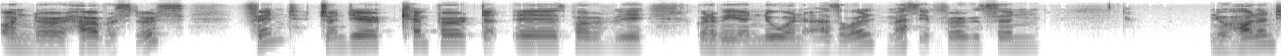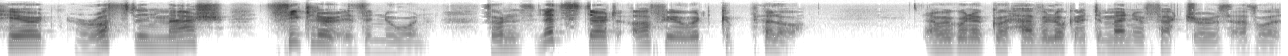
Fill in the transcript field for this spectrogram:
under harvesters. Fendt, John Deere, Kemper, that is probably going to be a new one as well. Massey Ferguson, New Holland here, Rostselmash, Ziegler is a new one. So let's, start off here with Capello. And we're going to go have a look at the manufacturers as well.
